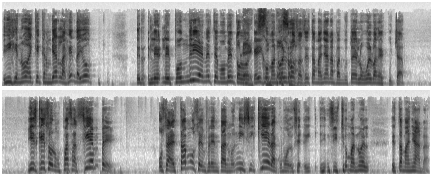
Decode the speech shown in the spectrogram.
Y dije, no, hay que cambiar la agenda. Yo le, pondría en este momento lo que dijo Manuel Rosas esta mañana para que ustedes lo vuelvan a escuchar. Y es que eso nos pasa siempre. O sea, estamos enfrentando, ni siquiera, como insistió Manuel esta mañana,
